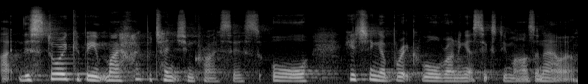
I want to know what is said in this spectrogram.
I, this story could be my hypertension crisis or hitting a brick wall running at 60 miles an hour.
